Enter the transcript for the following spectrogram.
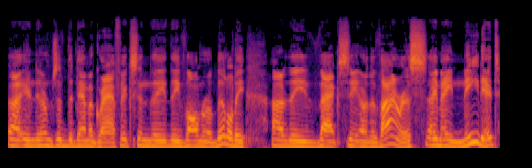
Uh, in terms of the demographics and the, the vulnerability of the vaccine or the virus, they may need it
